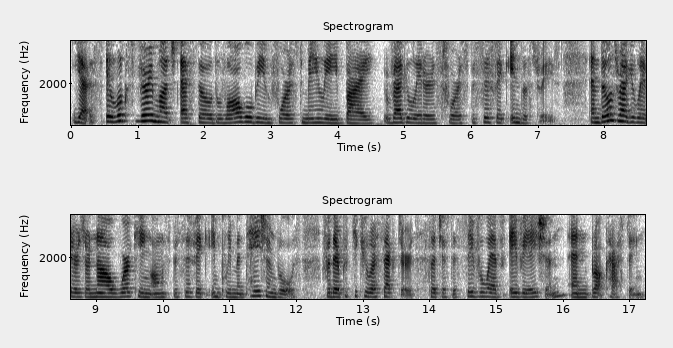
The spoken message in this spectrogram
Yes, it looks very much as though the law will be enforced mainly by regulators for specific industries. And those regulators are now working on specific implementation rules for their particular sectors, such as the civil av- aviation and broadcasting.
